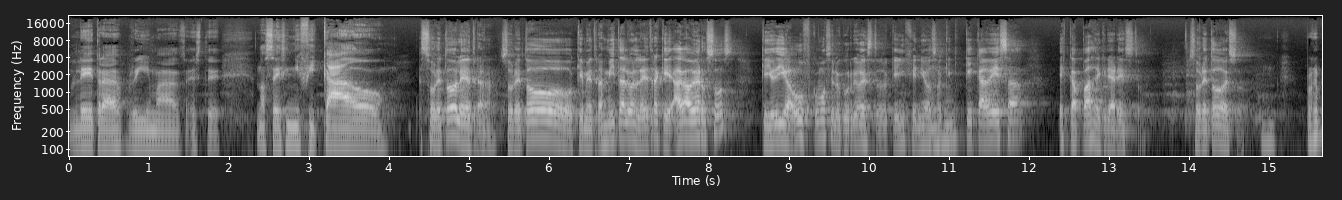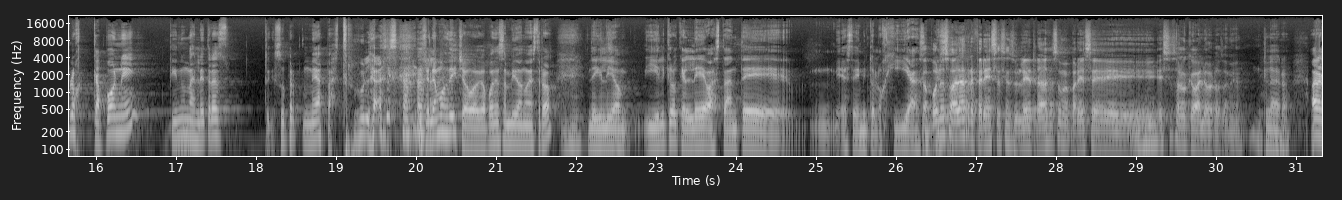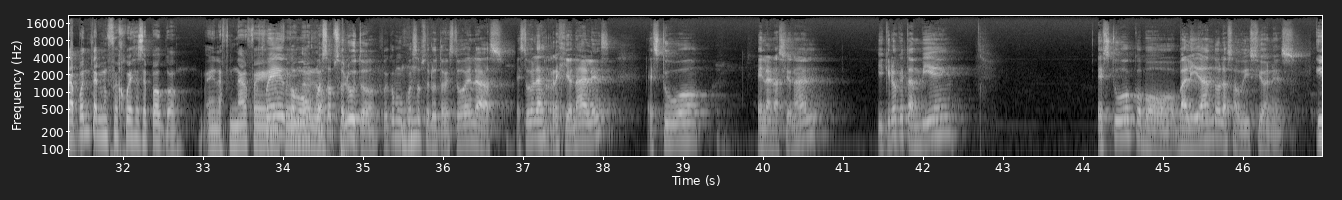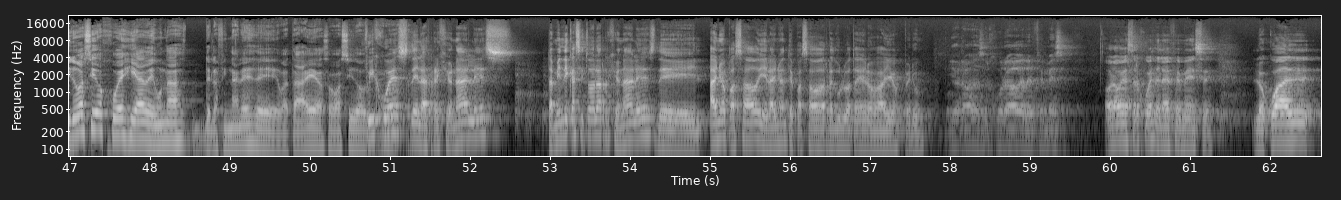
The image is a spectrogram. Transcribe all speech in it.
Letras, rimas, este, no sé, significado. Sobre todo letra, sobre todo que me transmita algo en la letra, que haga versos, que yo diga, uff, ¿cómo se le ocurrió esto? Qué ingenioso, qué, qué cabeza es capaz de crear esto. Sobre todo eso. Por ejemplo, Capone tiene unas letras súper medias pastrulas. y se lo hemos dicho, porque Capone es amigo nuestro. de Guillermo, Y él creo que lee bastante mm, este, mitologías. Capone usa varias referencias en sus letras, eso me parece, eso es algo que valoro también. Claro. Ahora, Capone también fue juez hace poco. En la final fue... Fue como un los- puesto absoluto, fue como un puesto absoluto. Estuvo en las, estuvo en las regionales, estuvo en la nacional y creo que también estuvo como validando las audiciones. ¿Y tú has sido juez ya de una de las finales de batallas o has sido... Fui juez de las regionales, también de casi todas las regionales del año pasado y el año antepasado de Red Bull Batalla de los Gallos, Perú. Y ahora vas a ser jurado de la FMS. Ahora voy a ser juez de la FMS, lo cual,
